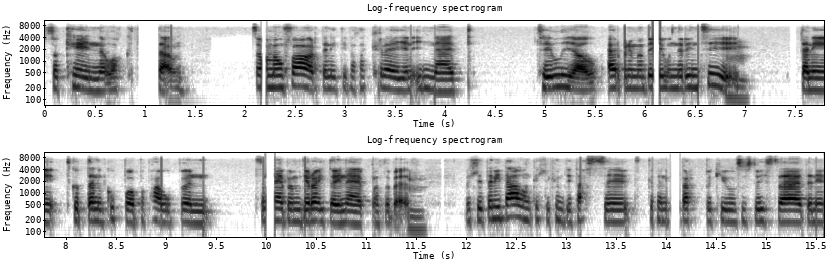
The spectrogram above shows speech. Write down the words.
So cyn y lockdown. So mewn ffordd, da ni wedi fatha creu yn uned teuluol erbyn ni'n byw yn yr un tŷ. Mm. Da ni, da ni gwybod bod pawb yn... neb yn mynd i roed o i neb, math o beth. Mm. Felly, da ni dal yn gallu cymdeithasu, gyda ni barbecue os dwysa, e, da ni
